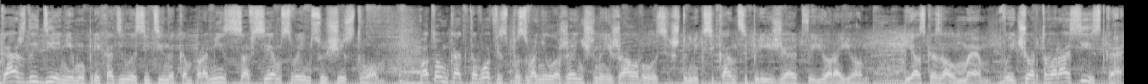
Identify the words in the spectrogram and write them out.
Каждый день ему приходилось идти на компромисс со всем своим существом. Потом как-то в офис позвонила женщина и жаловалась, что мексиканцы переезжают в ее район. Я сказал, мэм, вы чертова расистка.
